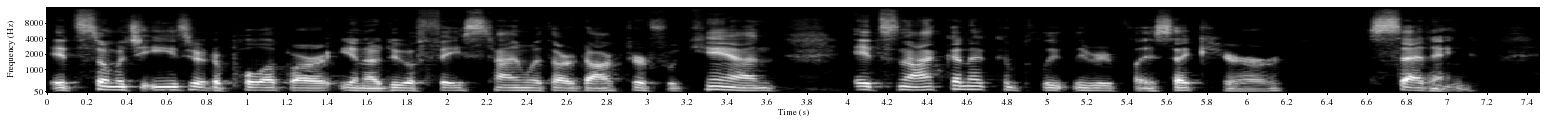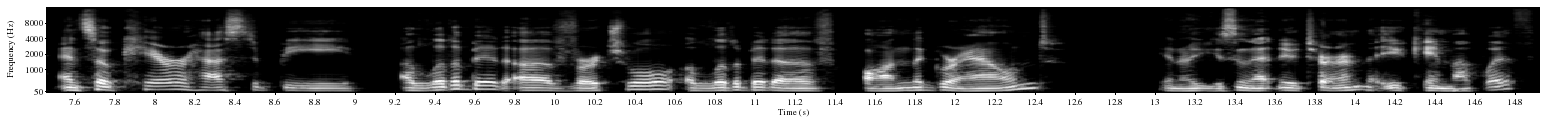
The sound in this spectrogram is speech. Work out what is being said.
it's so much easier to pull up our you know do a facetime with our doctor if we can. It's not going to completely replace that care setting. And so care has to be a little bit of virtual a little bit of on the ground you know using that new term that you came up with.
